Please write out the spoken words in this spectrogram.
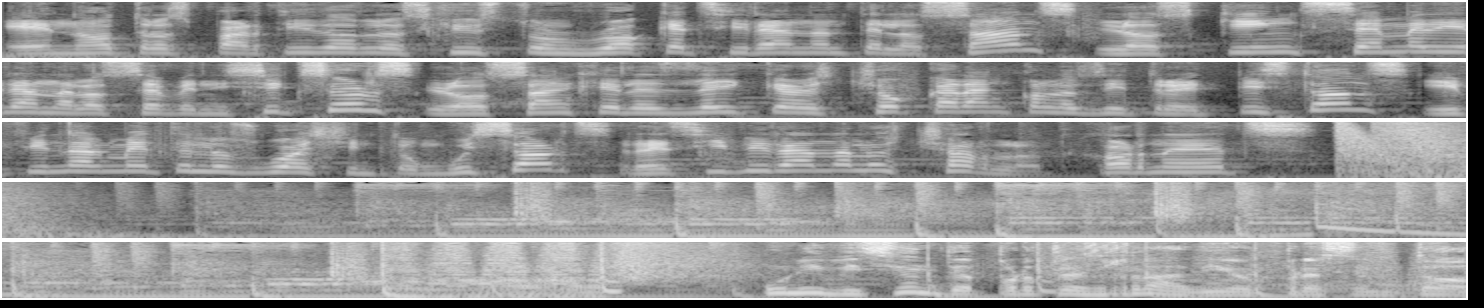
En otros partidos, los Houston Rockets irán ante los Suns, los Kings se medirán a los 76ers, Los Ángeles Lakers chocarán con los Detroit Pistons y finalmente los Washington Wizards recibirán a los Charlotte Hornets. Univisión Deportes Radio presentó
